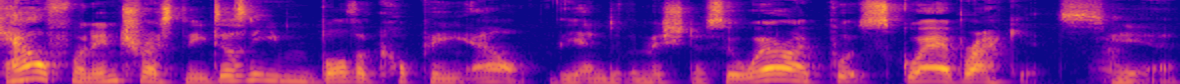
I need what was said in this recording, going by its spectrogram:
Kaufmann, interestingly, doesn't even bother copying out the end of the Mishnah. So where I put square brackets here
